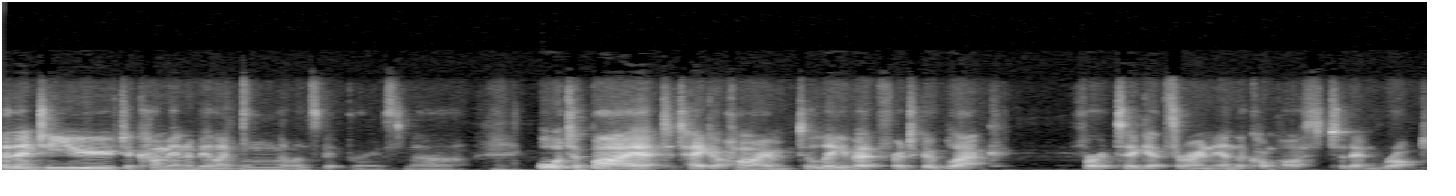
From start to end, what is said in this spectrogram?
for then to you to come in and be like, mm, that one's a bit bruised, nah. Or to buy it, to take it home, to leave it for it to go black, for it to get thrown in the compost to then rot.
